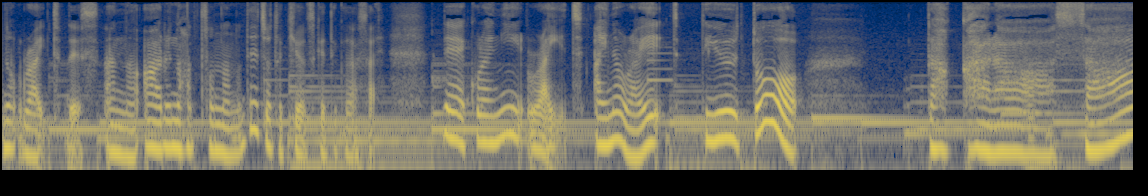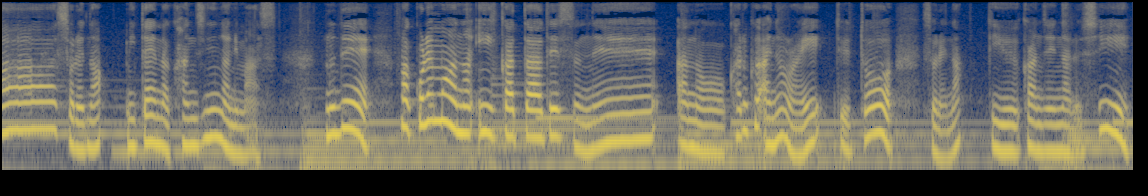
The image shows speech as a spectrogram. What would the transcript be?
の right です。あの R の発音なのでちょっと気をつけてください。でこれに right I know right っていうとだからさそれなみたいな感じになります。ので、まあ、これもあの言い方ですね。あの軽く「I know right」って言うと「それな」っていう感じになるし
